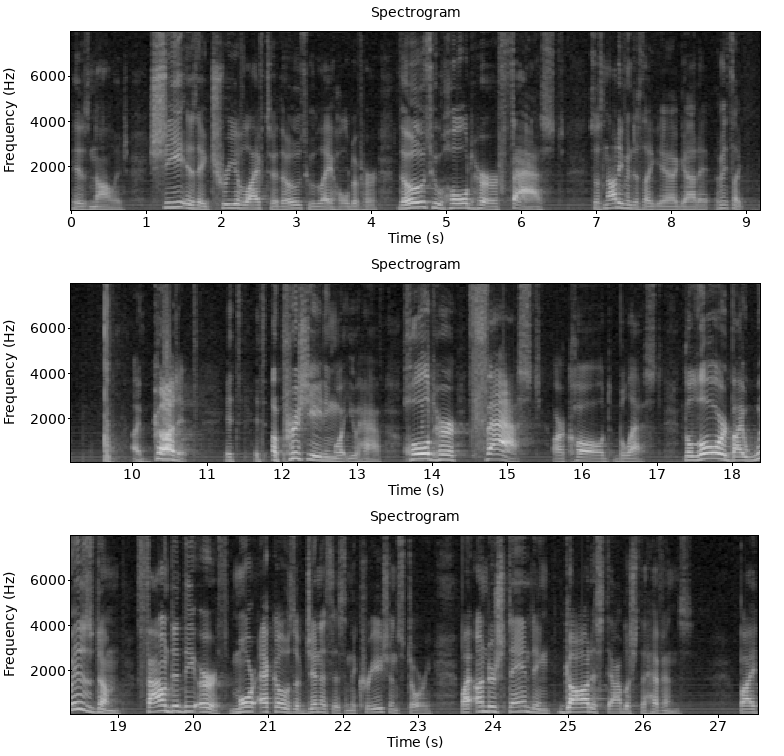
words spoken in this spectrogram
His knowledge. She is a tree of life to those who lay hold of her, those who hold her fast. So it's not even just like, yeah, I got it. I mean, it's like, I've got it. It's, it's appreciating what you have. Hold her fast are called blessed. The Lord, by wisdom, founded the earth. More echoes of Genesis and the creation story. By understanding, God established the heavens. By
